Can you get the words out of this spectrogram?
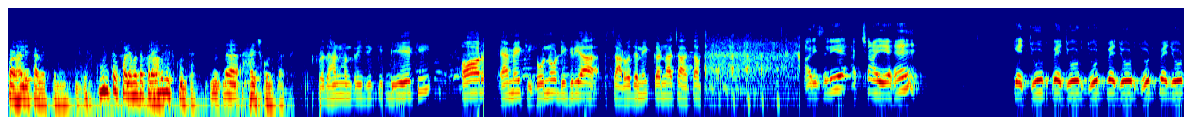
पढ़ा लिखा व्यक्ति नहीं स्कूल तक पढ़े मतलब प्राइमरी स्कूल तक हाई स्कूल तक। प्रधानमंत्री जी की बीए की और एमए की दोनों डिग्रियाँ सार्वजनिक करना चाहता हूँ। और इसलिए अच्छा ये है कि झूठ पे झूठ झूठ पे झूठ झूठ पे झूठ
